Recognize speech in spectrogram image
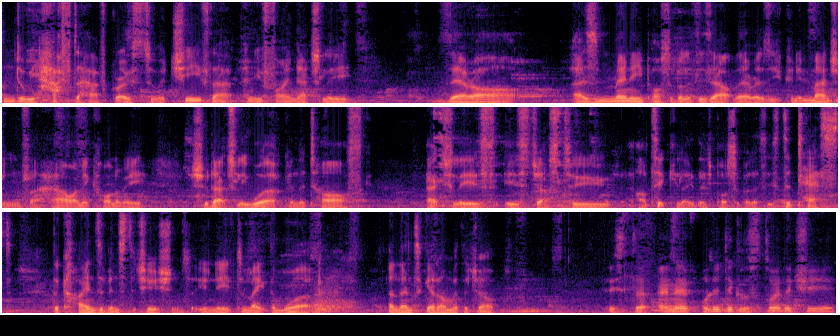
And do we have to have growth to achieve that? And you find actually there are as many possibilities out there as you can imagine for how an economy should actually work. And the task actually is, is just to articulate those possibilities, to test the kinds of institutions that you need to make them work, and then to get on with the job. Is there any political strategy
